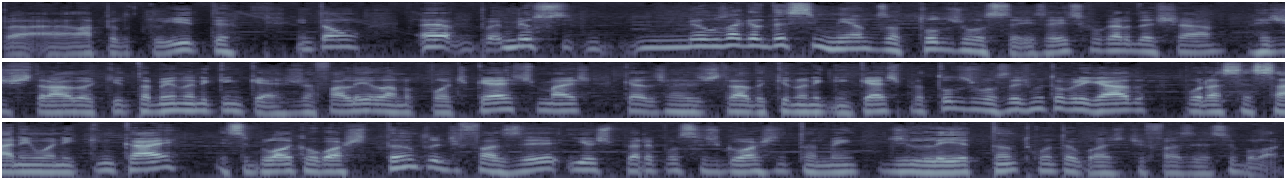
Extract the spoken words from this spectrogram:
lá pelo Twitter. Então, é, meus, meus agradecimentos a todos vocês. É isso que eu quero deixar registrado aqui também no Anikincast. Já falei lá no podcast, mas quero deixar registrado aqui no Anikincast para todos vocês. Muito obrigado por acessarem o Anikinkai, esse blog que eu gosto tanto de fazer e eu espero que vocês gostem também de ler tanto quanto eu gosto de fazer esse blog.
